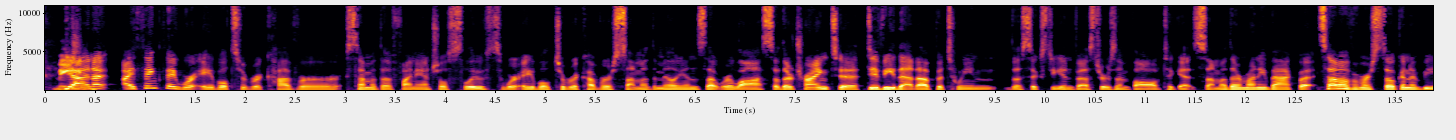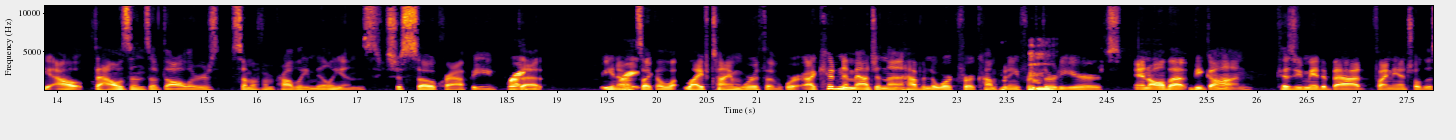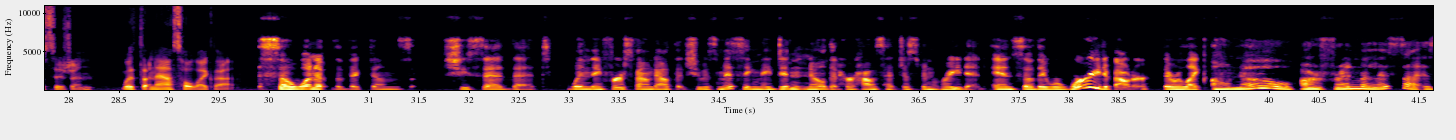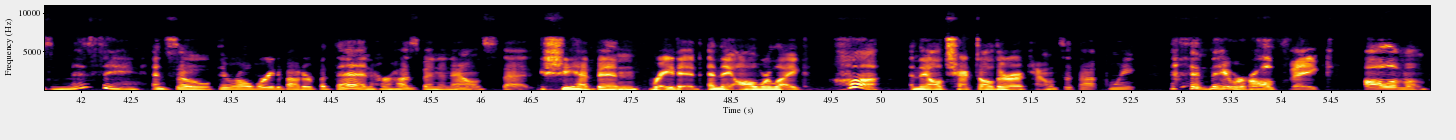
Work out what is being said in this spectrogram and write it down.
Maybe. Yeah, and I, I think they were able to recover some of the financial sleuths were able to recover some of the millions that were lost. So they're trying to divvy that up between the 60 investors involved to get some of their money back. But some of them are still going to be out thousands of dollars, some of them probably millions. It's just so crappy Right. that. You know, Right. it's like a lifetime worth of work. I couldn't imagine that having to work for a company for 30 years and all that be gone because you made a bad financial decision with an asshole like that. So one of the victims she said that when they first found out that she was missing, they didn't know that her house had just been raided. And so they were worried about her. They were like, oh no, our friend Melissa is missing. And so they were all worried about her. But then her husband announced that she had been raided, and they all were like, huh. And they all checked all their accounts at that point, and they were all fake. All of them.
